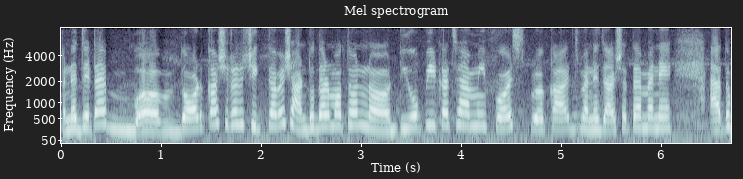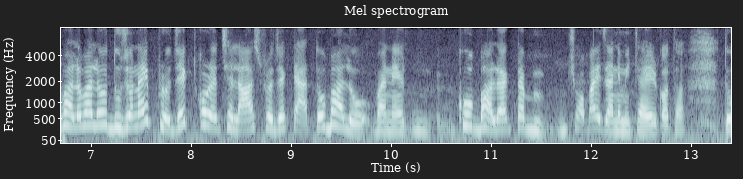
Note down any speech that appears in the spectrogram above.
মানে যেটা দরকার সেটা শিখতে হবে। শান্তুদার মতন ডিওপির কাছে আমি ফার্স্ট কাজ মানে যার সাথে মানে এত ভালো ভালো দুজনাই প্রজেক্ট করেছে। লাস্ট প্রজেক্ট এত ভালো। মানে খুব ভালো একটা সবাই জানে মিঠাইয়ের কথা। তো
